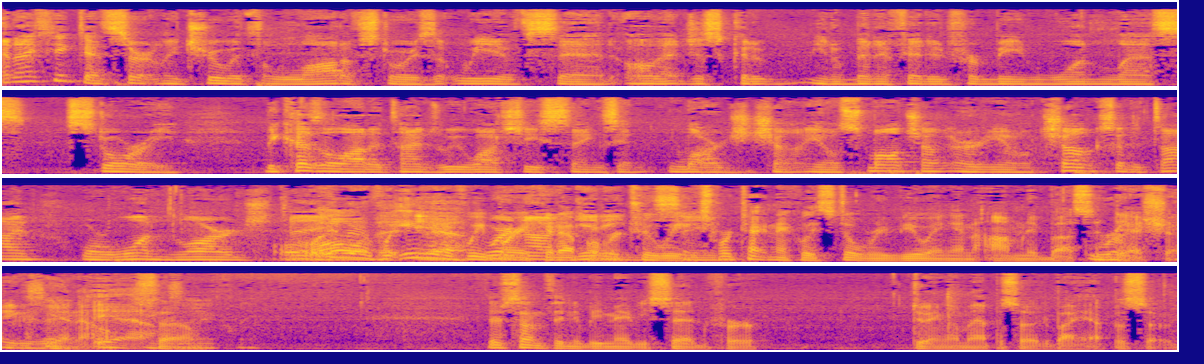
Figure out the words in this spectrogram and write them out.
And I think that's certainly true with a lot of stories that we have said, oh, that just could have you know benefited from being one less story, because a lot of times we watch these things in large chunk, you know, small chunk or you know chunks at a time, or one large thing. all even if, we, it, even yeah. if we We're break not it up over two weeks, same- we're technically still reviewing an omnibus Right, edition. exactly. You know, Yeah. so exactly. there's something to be maybe said for doing them episode by episode.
